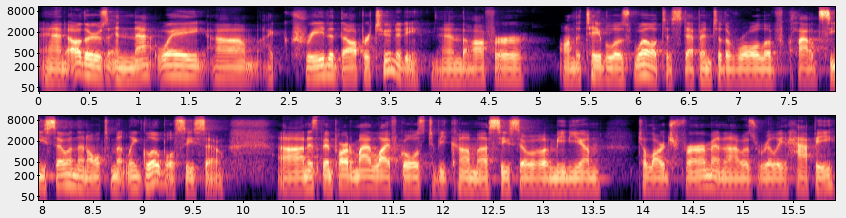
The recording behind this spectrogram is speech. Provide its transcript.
and others. And that way, um, I created the opportunity and the offer on the table as well to step into the role of cloud CISO and then ultimately global CISO. Uh, and it's been part of my life goals to become a CISO of a medium to large firm. And I was really happy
